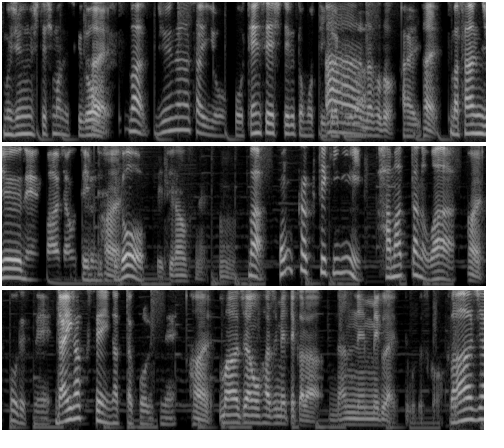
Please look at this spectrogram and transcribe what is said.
矛盾してしまうんですけど、はい。まあ、17歳をこう転生していると思っていただけれああ、なば、るほど。はい。はい。まあ、30年麻雀を打っているんですけど、ベテランですね。うん。まあ、本格的にハマったのは、はい。そうですね、大学生になった頃ですね。はい。麻雀を始めてから何年目ぐらいってことですか？麻雀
